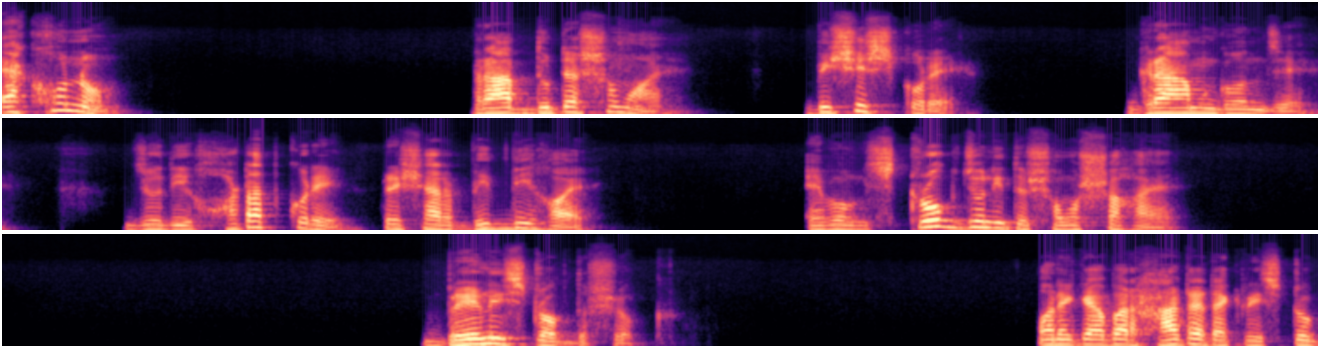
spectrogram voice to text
এখনও রাত দুটার সময় বিশেষ করে গ্রামগঞ্জে যদি হঠাৎ করে প্রেশার বৃদ্ধি হয় এবং স্ট্রোকজনিত সমস্যা হয় ব্রেন স্ট্রোক দর্শক। অনেকে আবার হার্ট অ্যাটাকের স্ট্রোক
